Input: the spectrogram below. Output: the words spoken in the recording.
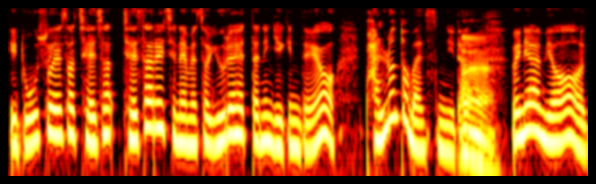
이 노수에서 제사, 제사를 지내면서 유래했다는 얘기인데요. 반론도 많습니다. 네. 왜냐하면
